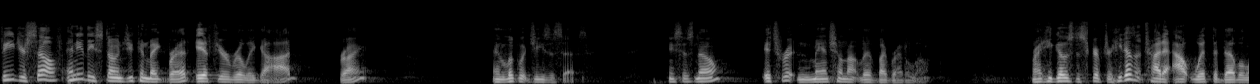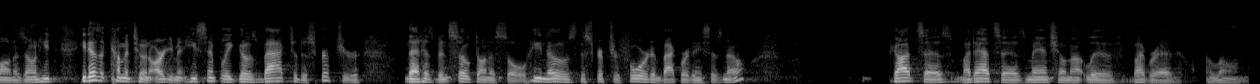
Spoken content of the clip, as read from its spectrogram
feed yourself. Any of these stones you can make bread if you're really God, right? And look what Jesus says. He says, No, it's written, man shall not live by bread alone. Right? He goes to Scripture. He doesn't try to outwit the devil on his own. He, he doesn't come into an argument. He simply goes back to the Scripture that has been soaked on his soul. He knows the Scripture forward and backward, and he says, No. God says, my dad says, man shall not live by bread alone.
